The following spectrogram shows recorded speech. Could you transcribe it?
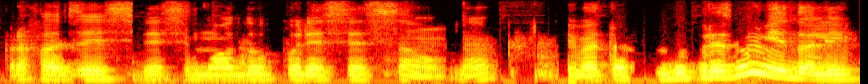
para fazer esse, desse modo por exceção, né? E vai estar tudo presumido ali.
